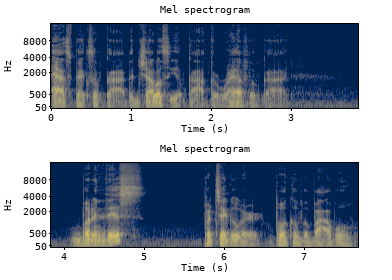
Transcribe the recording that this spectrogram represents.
aspects of God, the jealousy of God, the wrath of God. But in this particular book of the Bible,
